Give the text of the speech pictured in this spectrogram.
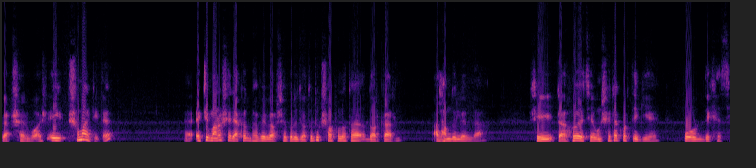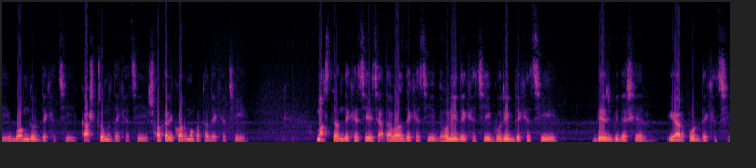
ব্যবসার বয়স, এই সময়টিতে একটি মানুষের এককভাবে ব্যবসা করে যতটুকু সফলতা দরকার, আলহামদুলিল্লাহ সেইটা হয়েছে এবং সেটা করতে গিয়ে পোর্ট দেখেছি বন্দর দেখেছি কাস্টমস দেখেছি সরকারি কর্মকর্তা দেখেছি মাস্তান দেখেছি চাঁদাবাজ দেখেছি ধনী দেখেছি গরিব দেখেছি দেশ বিদেশের এয়ারপোর্ট দেখেছি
